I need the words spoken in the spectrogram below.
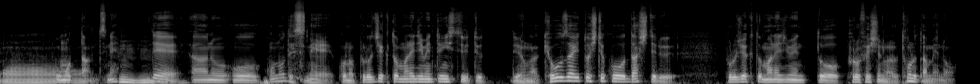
思思ったんですね。うんうんであのおこのですねこのプロジェクトマネジメントインスティテュートっていうのが教材としてこう出してるプロジェクトマネジメントプロフェッショナルを取るための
